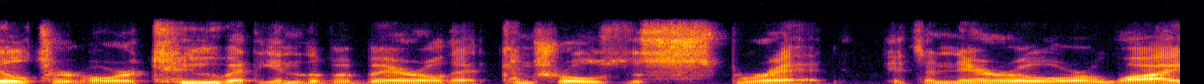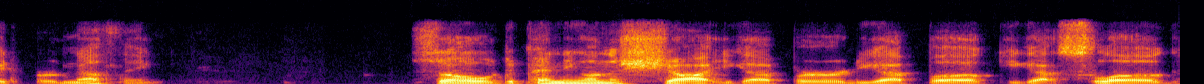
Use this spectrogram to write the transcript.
filter or a tube at the end of a barrel that controls the spread. It's a narrow or a wide or nothing. So depending on the shot, you got bird, you got buck, you got slug.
